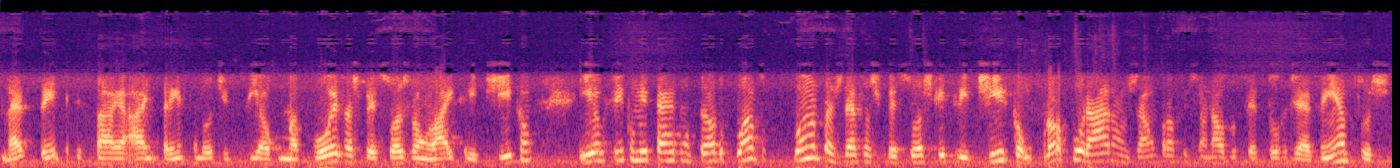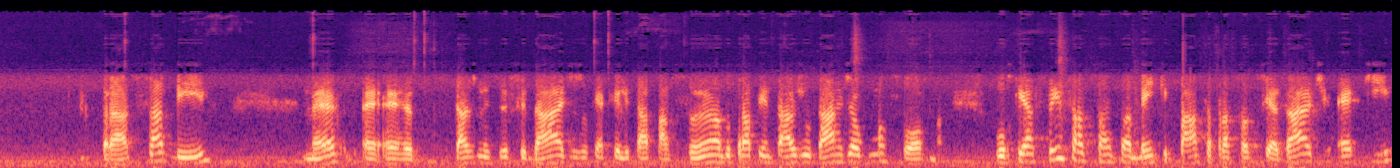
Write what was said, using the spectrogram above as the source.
né? Sempre que sai a imprensa noticia alguma coisa, as pessoas vão lá e criticam. E eu fico me perguntando quanto, quantas dessas pessoas que criticam procuraram já um profissional do setor de eventos para saber né, é, é, das necessidades, o que é que ele está passando, para tentar ajudar de alguma forma. Porque a sensação também que passa para a sociedade é que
